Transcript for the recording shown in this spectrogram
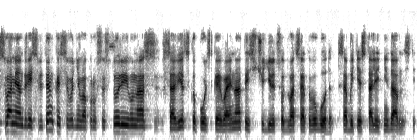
с вами Андрей Светенко. Сегодня вопрос истории у нас Советско-Польская война 1920 года, события столетней давности.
